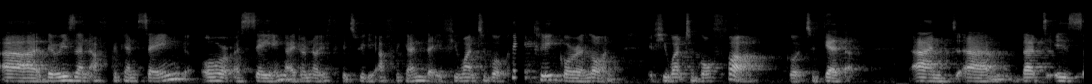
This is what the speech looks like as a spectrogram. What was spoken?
Uh, there is an African saying or a saying, I don't know if it's really African, that if you want to go quickly, go alone. If you want to go far, go together. And um, that is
